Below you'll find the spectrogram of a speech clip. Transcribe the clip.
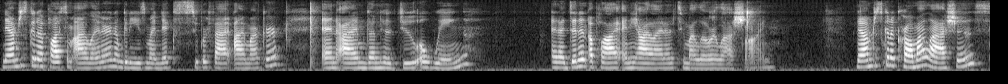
Now I'm just going to apply some eyeliner and I'm going to use my NYX Super Fat Eye Marker and I'm going to do a wing and I didn't apply any eyeliner to my lower lash line. Now I'm just going to curl my lashes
